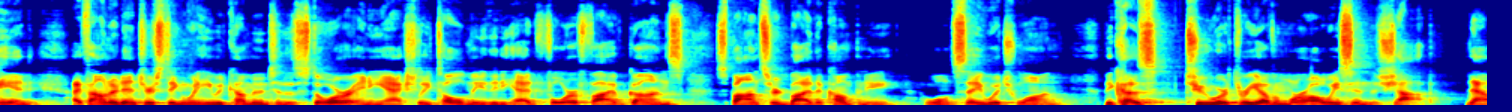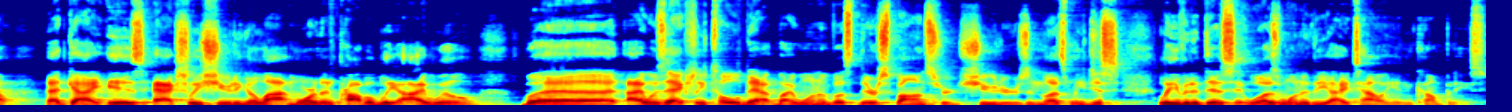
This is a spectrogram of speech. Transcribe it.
And I found it interesting when he would come into the store and he actually told me that he had four or five guns sponsored by the company. I won't say which one, because two or three of them were always in the shop. Now, that guy is actually shooting a lot more than probably I will, but I was actually told that by one of us, their sponsored shooters. And let's me just leave it at this it was one of the Italian companies.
